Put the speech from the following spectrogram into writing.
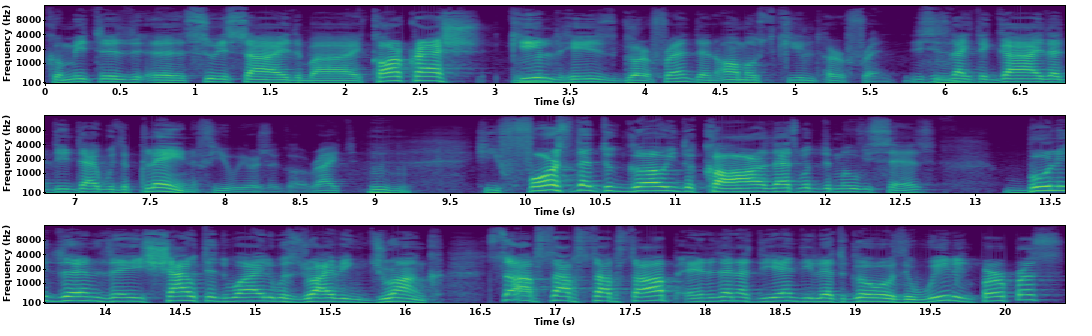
committed uh, suicide by car crash, killed his girlfriend, and almost killed her friend. This is Mhm. like the guy that did that with the plane a few years ago, right? Mhm. He forced them to go in the car. That's what the movie says. Bullied them. They shouted while he was driving drunk. Stop, stop, stop, stop. And then at the end, he let go of the wheel in purpose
